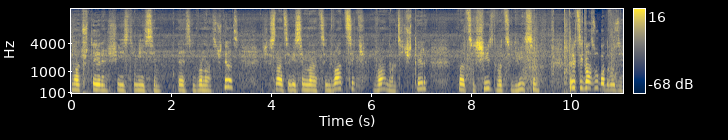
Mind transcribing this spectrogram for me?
2, 4, 6, 8, 10, 12, 14, 16, 18, 22, 24, 26, 28, 32 зуба, друзі.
